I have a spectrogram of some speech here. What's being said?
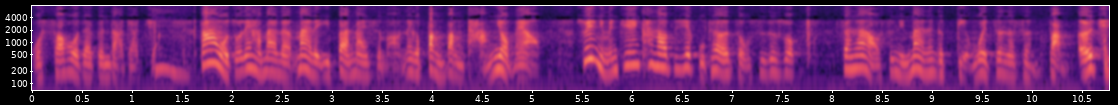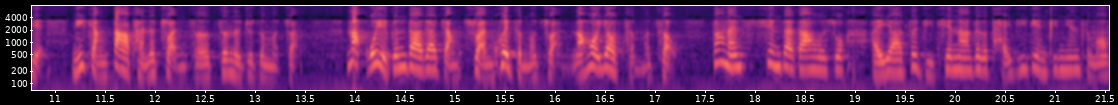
我稍后再跟大家讲。当然，我昨天还卖了卖了一半，卖什么？那个棒棒糖有没有？所以你们今天看到这些股票的走势，就说珊珊老师，你卖那个点位真的是很棒，而且你讲大盘的转折真的就这么转。那我也跟大家讲转会怎么转，然后要怎么走。当然，现在大家会说，哎呀，这几天呢，这个台积电今天什么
